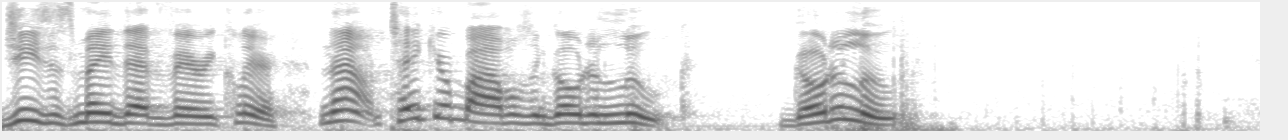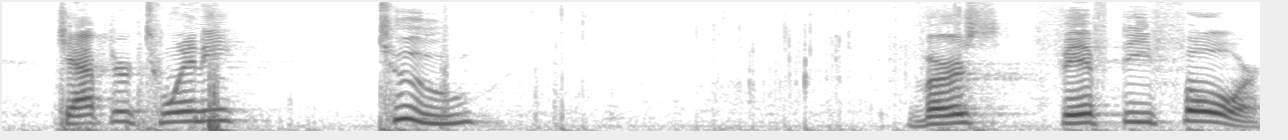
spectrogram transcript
Jesus made that very clear. Now, take your Bibles and go to Luke. Go to Luke, chapter 22, verse 54.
